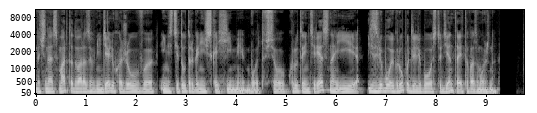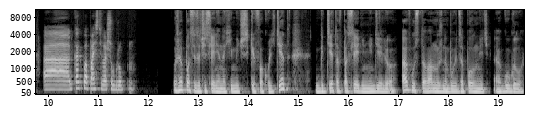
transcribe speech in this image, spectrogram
начиная с марта, два раза в неделю хожу в Институт органической химии. Вот, все круто, интересно, и из любой группы для любого студента это возможно. А как попасть в вашу группу? Уже после зачисления на химический факультет где-то в последнюю неделю августа вам нужно будет заполнить э, Google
